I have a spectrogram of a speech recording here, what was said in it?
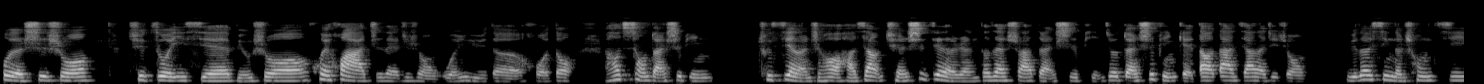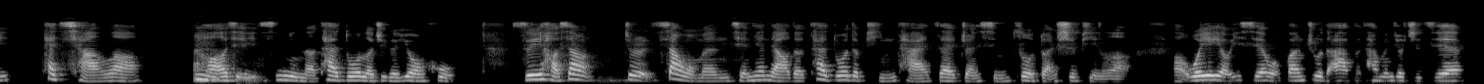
或者是说去做一些比如说绘画之类这种文娱的活动。然后自从短视频出现了之后，好像全世界的人都在刷短视频，就短视频给到大家的这种。娱乐性的冲击太强了，然后而且吸引了太多了这个用户，所以好像就是像我们前天聊的，太多的平台在转型做短视频了。呃，我也有一些我关注的 UP，他们就直接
